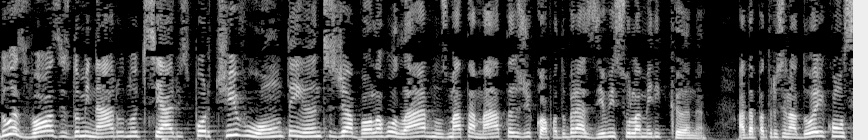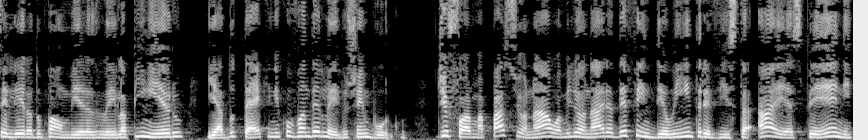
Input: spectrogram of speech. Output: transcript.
Duas vozes dominaram o noticiário esportivo ontem antes de a bola rolar nos mata-matas de Copa do Brasil e Sul-Americana. A da patrocinadora e conselheira do Palmeiras, Leila Pinheiro, e a do técnico Vanderlei Luxemburgo. De forma passional, a milionária defendeu em entrevista à ESPN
